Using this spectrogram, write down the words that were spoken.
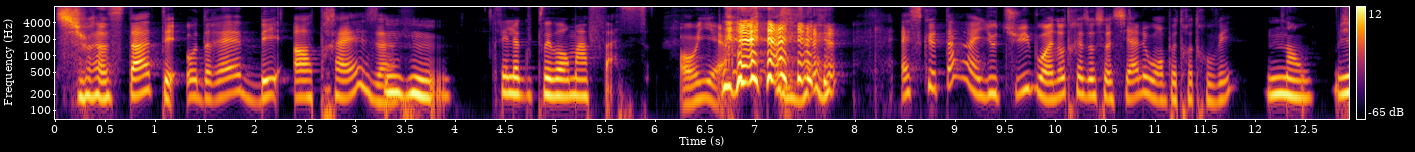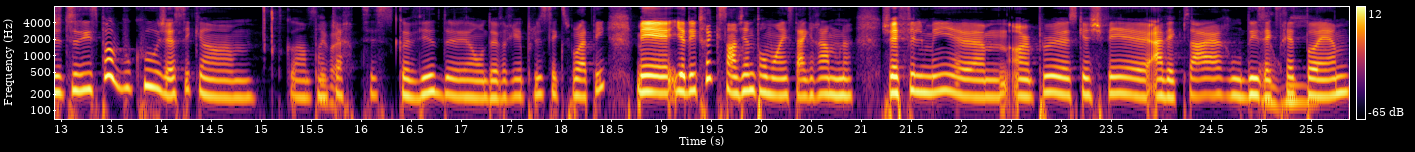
Sur Insta, t'es Audrey BA13. mhm. C'est là que vous pouvez voir ma face. Oh yeah. Est-ce que t'as un YouTube ou un autre réseau social où on peut te retrouver? Non. J'utilise pas beaucoup. Je sais qu'en en tant qu'artiste COVID, euh, on devrait plus exploiter. Mais il y a des trucs qui s'en viennent pour mon Instagram. là. Je vais filmer euh, un peu euh, ce que je fais euh, avec Pierre ou des Eh extraits oui. de poèmes.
